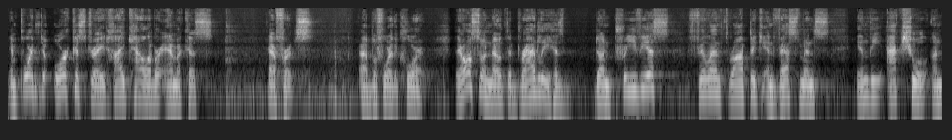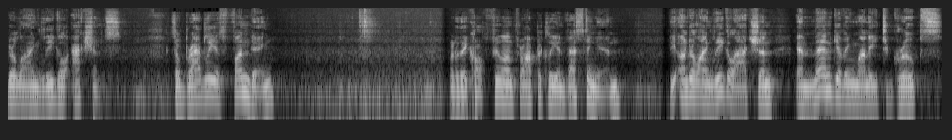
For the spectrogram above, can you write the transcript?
important to orchestrate high caliber amicus efforts uh, before the court. They also note that Bradley has done previous philanthropic investments in the actual underlying legal actions. So Bradley is funding, what do they call, philanthropically investing in the underlying legal action and then giving money to groups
